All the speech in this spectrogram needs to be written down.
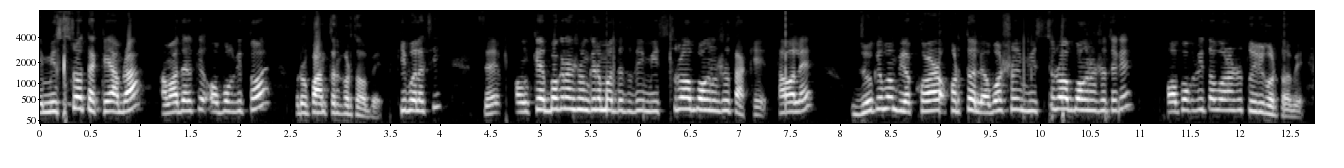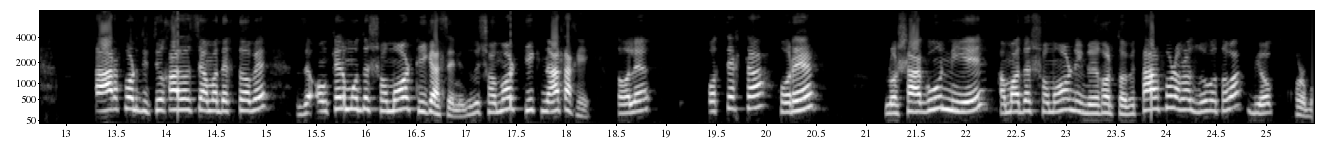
এই মিশ্র থেকে আমরা আমাদেরকে অপকৃত রূপান্তর করতে হবে। কি বলেছি? যে অঙ্কের ভগ্নাংশ অঙ্কের মধ্যে যদি মিশ্র ভগ্নাংশ থাকে, তাহলে যোগ এবং বিয়োগ করতে হলে অবশ্যই মিশ্র ভগ্নাংশ থেকে অপকৃত ভগ্নাংশ তৈরি করতে হবে। তারপর দ্বিতীয় কাজ হচ্ছে আমরা দেখতে হবে যে অঙ্কের মধ্যে সময় ঠিক আছে যদি সময় ঠিক না থাকে, তাহলে প্রত্যেকটা হরের লসাগু নিয়ে আমাদের সময় নির্ণয় করতে হবে। তারপর আমরা যোগ অথবা বিয়োগ করব।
